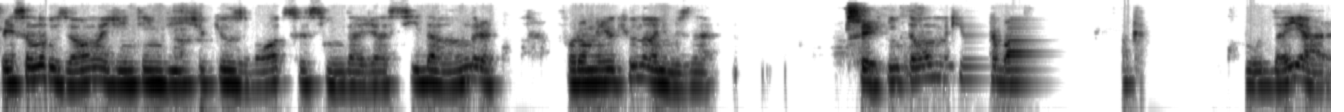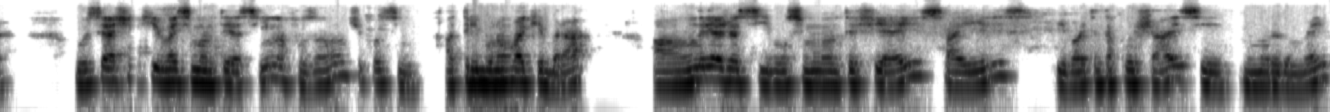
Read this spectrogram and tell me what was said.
pensando no fusão, a gente tem visto que os votos assim, da Jaci e da Angra foram meio que unânimes, né? Sim. Então, que acabar o da Yara. Você acha que vai se manter assim na fusão? Tipo assim, a tribo não vai quebrar, a Angra e a Jaci vão se manter fiéis a eles e vai tentar puxar esse número do meio?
